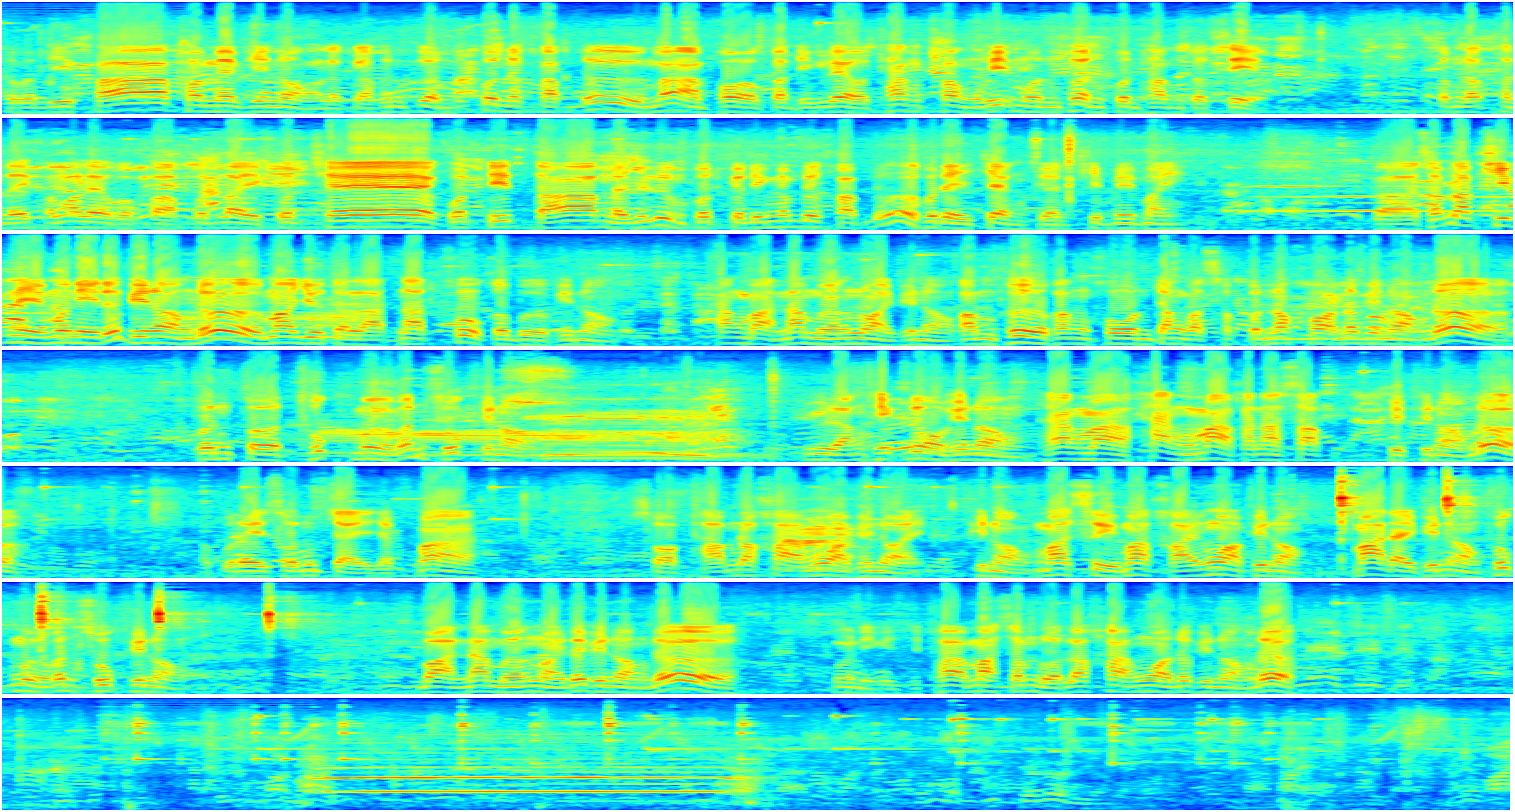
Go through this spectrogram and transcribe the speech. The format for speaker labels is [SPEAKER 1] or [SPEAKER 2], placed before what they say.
[SPEAKER 1] สวัสดีครับพ่อแม่พี่น้องและก็เพื่อนๆทุกคนนะครับ เด้อมาพอกันอีกแล้วทั้งช่องวิมลเพื่อนคนทำเกษตรสำหรับท่านใดเข้ามาแล้วก็ฝากกดไลค์กดแชร์กดติดตามและอย่าลืมกดกระดิ่งน้ำด้วยครับเด้อเพื่อได้แจ้งเตือนคลิปใหม่ๆก็สำหรับคลิปนี้มื้อนี้เด้อพี่น้องเด้อมาอยู่ตลาดนัดโคกระเบือพี่น้องทางบ้านหน้าเมืองหน่อยพี่น้องอำเภอพังโคนจังหวัดสกลนครเด้อพี่น้องเด้อเพิ่นเปิดทุกมือวันศุกร์พี่น้อง อยู่หลังเทคโนพี่น้องทางมาทางมาคณะทรัพย์พี่พี่น้องเด้อผู้ใดสนใจอยากมาสอบถามราคางัวพี่หน้อย พี่น้องมาซื้อมาขายงัวพี่น้อง มาได้พี่น้องทุกมือวันศุกร์พี่น้อง บ้านหน้าเมืองหน่อยเด้อพี่น้องเด้อมือนี้ก็สิพามาสำรวจราคางัวเด้อพี่น้องเด้อ ก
